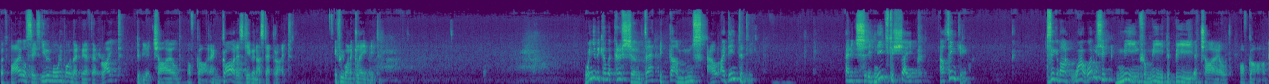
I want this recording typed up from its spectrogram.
but the Bible says, even more important, that we have the right to be a child of God. And God has given us that right, if we want to claim it. When you become a Christian, that becomes our identity. And it needs to shape our thinking. to think about, wow, what does it mean for me to be a child of God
